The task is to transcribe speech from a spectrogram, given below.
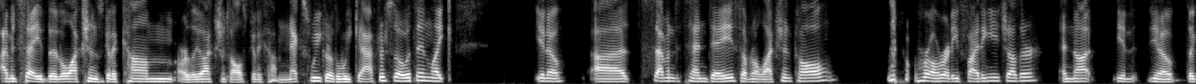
I would say the election is going to come, or the election call is going to come next week or the week after. So within like, you know, uh, seven to ten days of an election call, we're already fighting each other, and not you know the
